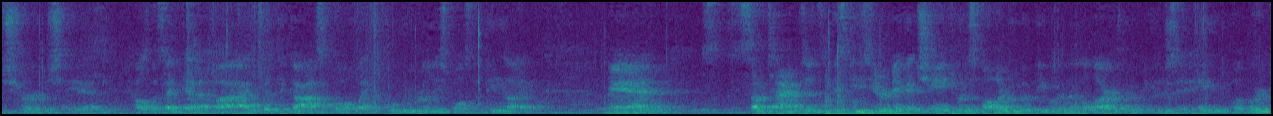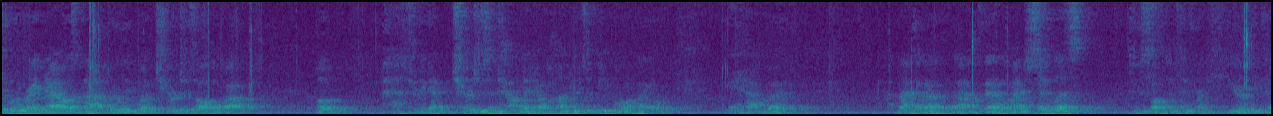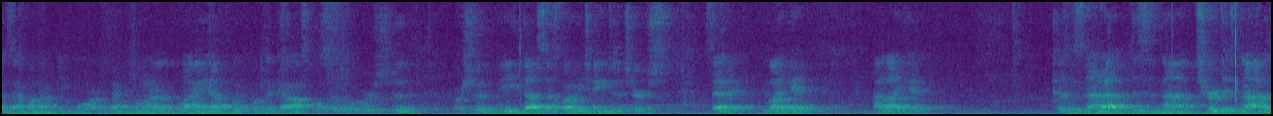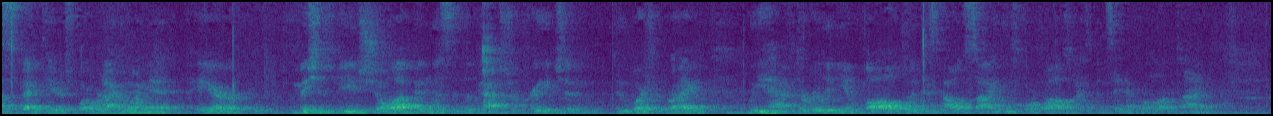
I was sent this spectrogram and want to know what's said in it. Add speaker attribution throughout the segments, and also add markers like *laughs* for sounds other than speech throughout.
Speaker 1: church and help us identify with the gospel, like who we're really supposed to be like. And sometimes it's, it's easier to make a change with a smaller group of people than with a large group because we say, hey, what we're doing right now is not really what church is all about. But, Pastor, they got churches in town that have hundreds of people. I'm like, yeah, but I'm not going to knock that. I just say, let's do something different here because I want to be more effective. I want to line up with what the gospel says what we should or should be. Thus, that's why we changed the church setting. You like it? I like it. Because it's not a, this is not, church is not a spectator sport. We're not going to pay our missions fee and show up and listen to the pastor preach and do worship, right? We have to really be involved with this outside these four walls. And I've been saying that for a long time.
